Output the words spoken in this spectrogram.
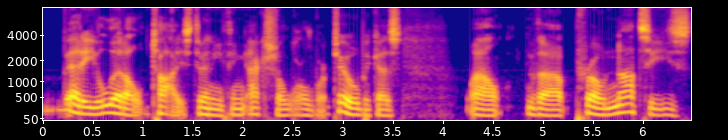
very little ties to anything actual World War II, because, well, the pro-Nazis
